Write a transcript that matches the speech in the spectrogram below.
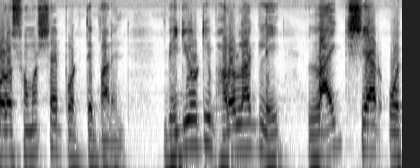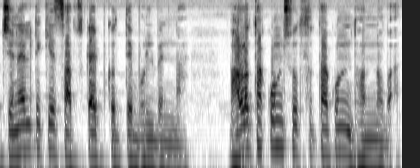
বড় সমস্যায় পড়তে পারেন। ভিডিওটি ভালো লাগলে লাইক শেয়ার ও চ্যানেলটিকে সাবস্ক্রাইব করতে ভুলবেন না। ভালো থাকুন, সুস্থ থাকুন, ধন্যবাদ।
